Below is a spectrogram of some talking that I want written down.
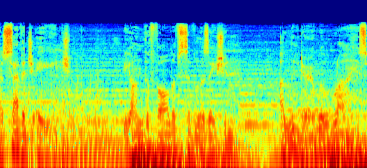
In a savage age, beyond the fall of civilization, a leader will rise.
